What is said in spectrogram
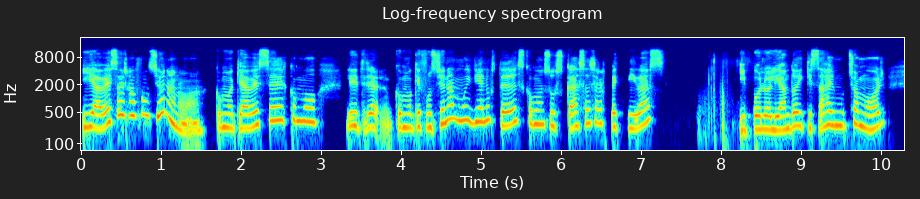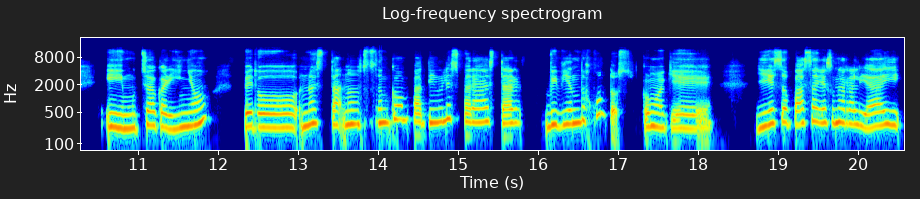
Y a veces no funciona nomás. Como que a veces como, literal, como que funcionan muy bien ustedes como en sus casas respectivas y pololeando y quizás hay mucho amor y mucho cariño, pero no, está, no son compatibles para estar viviendo juntos. Como que, y eso pasa y es una realidad y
